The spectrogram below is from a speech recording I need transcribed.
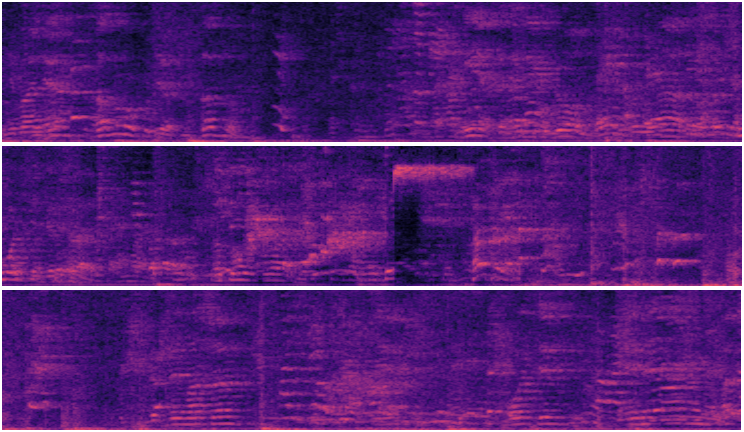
Внимание. За одну руку держим, за одну. Нет, это не ребенок. Не надо, жестче держать. Но ты не слабый. Хача! Держи, Маша. Восемь. Девять.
